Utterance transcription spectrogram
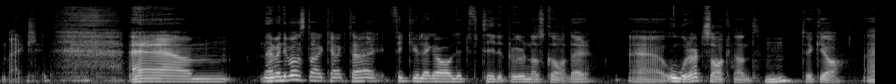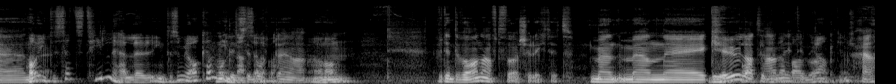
Märkligt. Ehm, nej men det var en stark karaktär. Fick ju lägga av lite för tidigt på grund av skador. Uh, oerhört saknad, Mm. tycker jag. Uh, Har inte setts till heller, inte som jag kan minnas. borta, ja. Mm. Jag vet inte vad han har haft för sig riktigt. Men, men eh, kul att han är tillbaka. Ja.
